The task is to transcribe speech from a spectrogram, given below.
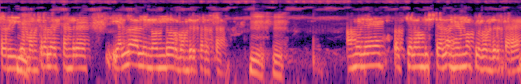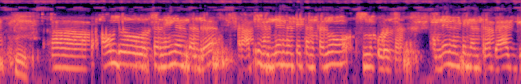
ಸರ್ ಈಗ ಮಂತ್ರಾಲಯಕ್ಕೆ ಅಂದ್ರೆ ಎಲ್ಲ ಅಲ್ಲಿ ನೊಂದವ್ರು ಬಂದಿರ್ತಾರೆ ಸರ್. ಹ್ಮ್ ಹ್ಮ್. ಆಮೇಲೆ ಕೆಲವೊಂದಿಷ್ಟೆಲ್ಲ ಹೆಣ್ಮಕ್ಳು ಬಂದಿರ್ತಾರೆ. ಆ ಅವಂದು ಸರ್ ಹೆಂಗಂತಂದ್ರೆ ರಾತ್ರಿ ಹನ್ನೆರಡು ಗಂಟೆ ತನಕನು ಸುಮ್ಮನೆ ಕೊಡೋದು ಸರ್. ಹನ್ನೆರಡು ಗಂಟೆ ನಂತರ ಬ್ಯಾಗ್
